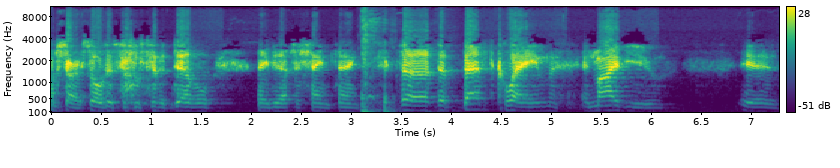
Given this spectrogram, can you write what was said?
I'm sorry, sold his soul to the devil. Maybe that's the same thing. the the best claim, in my view, is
